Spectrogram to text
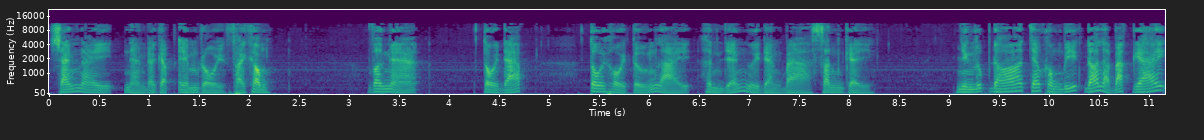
Sáng nay nàng đã gặp em rồi, phải không? Vâng ạ. Tôi đáp. Tôi hồi tưởng lại hình dáng người đàn bà xanh gầy. Nhưng lúc đó cháu không biết đó là bác gái.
